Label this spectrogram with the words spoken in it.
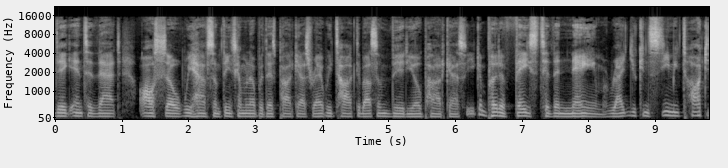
dig into that. Also, we have some things coming up with this podcast, right? We talked about some video podcasts. So you can put a face to the name, right? You can see me talking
